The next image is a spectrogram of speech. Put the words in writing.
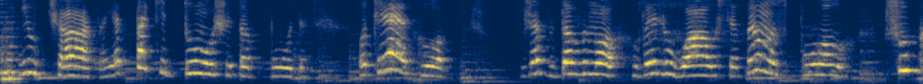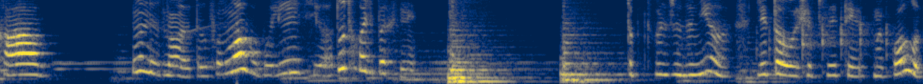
Дівчата, я так і думав, що так буде. От я, як хлопець, вже б давно хвилювався, пив на сполох, шукав. Ну, не знаю, телефонував у поліцію, а тут хоч би хни. Тобто ви зрозуміли, для того, щоб знайти Миколу,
